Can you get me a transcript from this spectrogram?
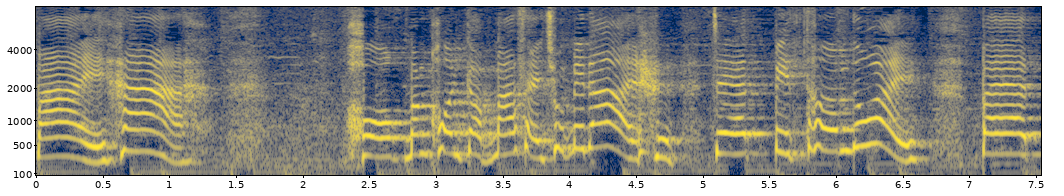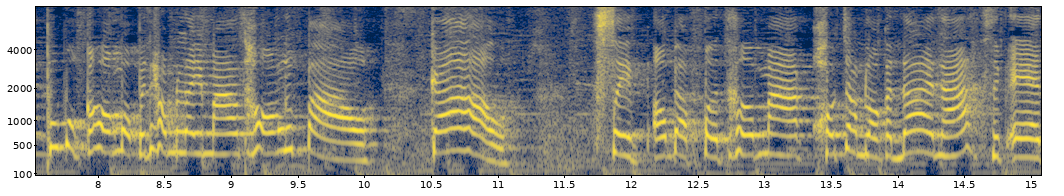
ไปห้าหกบางคนกลับมาใส่ชุดไม่ได้เจ็ดปิดเทอมด้วยแปดผู้ปกครองบอกไปทำอะไรมาท้องหรือเปล่าเก้าสิบเอาแบบเปิดเทอมมาเขาจำเรากันได้นะสิบเอ็ด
